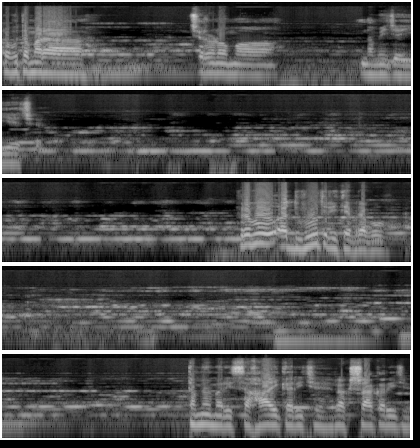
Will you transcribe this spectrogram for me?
પ્રભુ તમારા ચરણોમાં નમી જઈએ છે. પ્રભુ, અદ્ભુત રીતે પ્રભુ. તમે મારી સહાય કરી છે, રક્ષા કરી છે.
